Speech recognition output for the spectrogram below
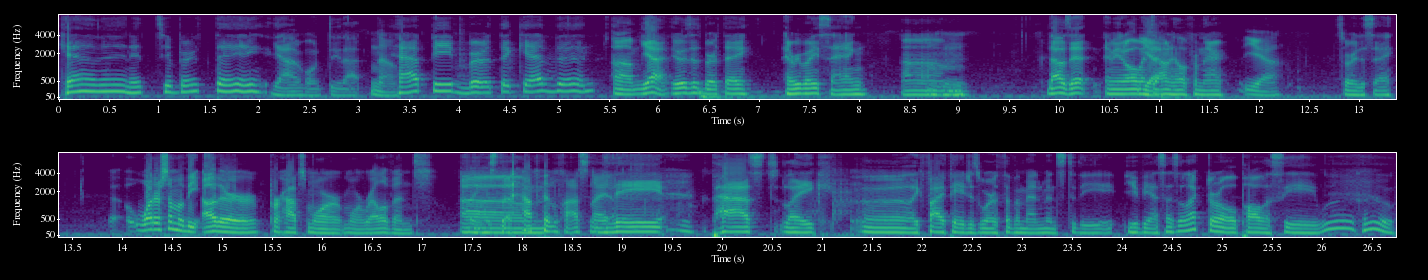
Kevin, it's your birthday. Yeah, I won't do that. No. Happy birthday, Kevin. Um, yeah, it was his birthday. Everybody sang. Um, That was it. I mean, it all went Mm-hmm. Yeah. downhill from there. Yeah. Sorry to say. What are some of the other, perhaps more more relevant things that Um, happened last night? They passed like uh, like five pages worth of amendments to the UVSS electoral policy. Woohoo!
